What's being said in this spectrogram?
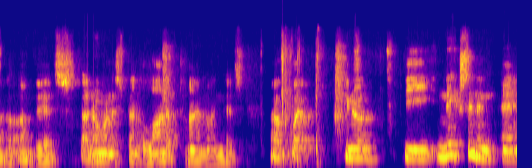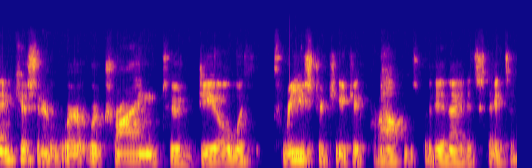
uh, of this. I don't want to spend a lot of time on this, uh, but you know, the Nixon and, and Kissinger were, were trying to deal with three strategic problems for the United States at,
